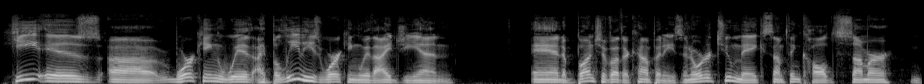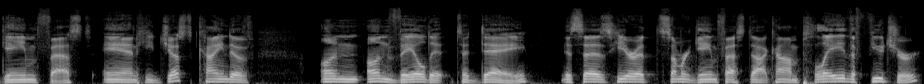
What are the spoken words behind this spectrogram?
He is uh, working with, I believe, he's working with IGN and a bunch of other companies in order to make something called Summer Game Fest, and he just kind of un- unveiled it today. It says here at summergamefest.com, play the future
